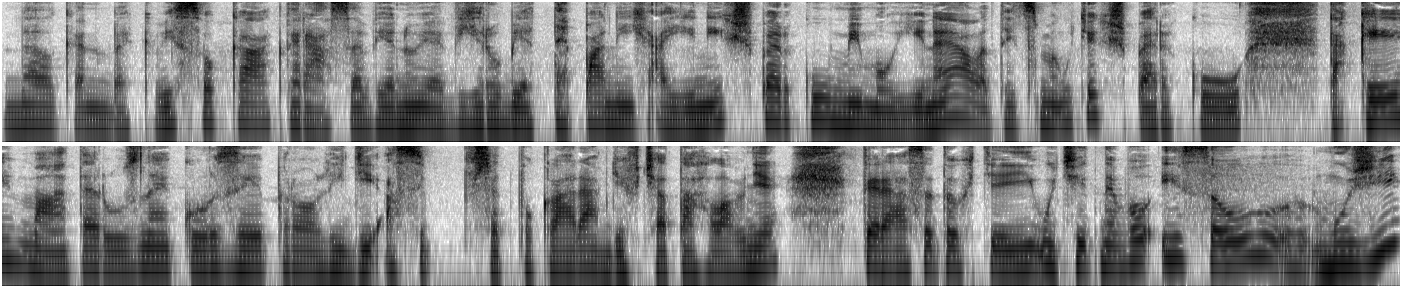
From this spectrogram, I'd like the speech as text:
Melkenbeck Vysoká, která se věnuje výrobě tepaných a jiných šperků, mimo jiné, ale teď jsme u těch šperků. Taky máte různé kurzy pro lidi, asi předpokládám děvčata hlavně, která se to chtějí učit, nebo i jsou muži?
